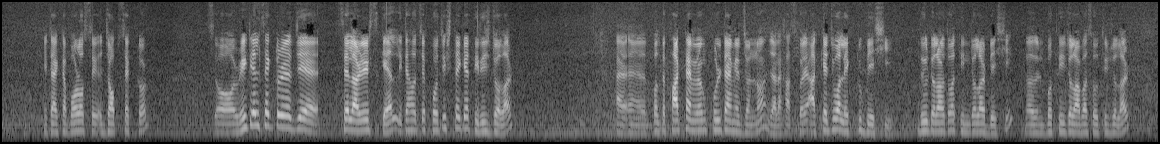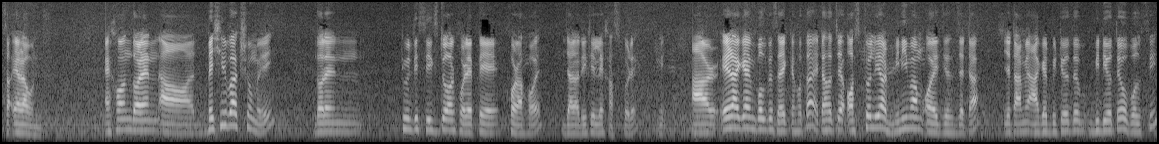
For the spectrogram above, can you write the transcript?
এটা একটা বড় জব সেক্টর সো রিটেল সেক্টরের যে স্যালারির স্কেল এটা হচ্ছে পঁচিশ থেকে তিরিশ ডলার বলতে পার্ট টাইম এবং ফুল টাইমের জন্য যারা কাজ করে, আর ক্যাজুয়াল একটু বেশি। দুই ডলার অথবা তিন ডলার বেশি বত্রিশ ডলার বা চৌত্রিশ ডলার অ্যারাউন্ড এখন ধরেন বেশিরভাগ সময়ই ধরেন টোয়েন্টি সিক্স ডলার করে পে করা হয়, যারা রিটেলে কাজ করে। আর এর আগে আমি বলতে চাই একটা কথা, এটা হচ্ছে অস্ট্রেলিয়ার মিনিমাম ওয়েজেস যেটা যেটা আমি আগের ভিডিওতে, ভিডিওতেও বলছি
